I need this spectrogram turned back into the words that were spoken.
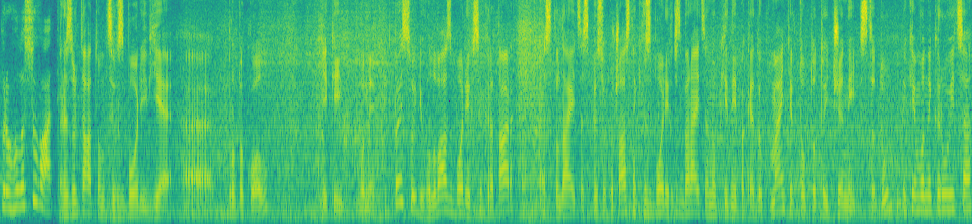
проголосувати. Результатом цих зборів є е, протокол, який вони підписують, голова зборів, секретар, е, складається список учасників зборів, збирається необхідний пакет документів, тобто той чинний статут, яким вони керуються,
